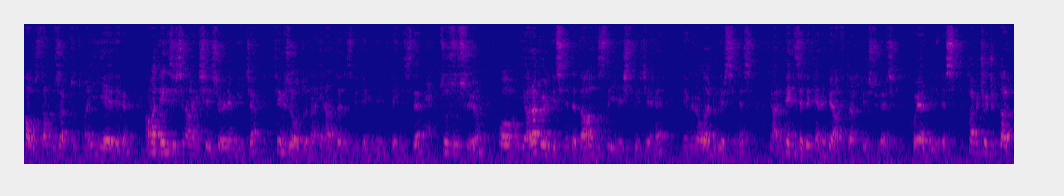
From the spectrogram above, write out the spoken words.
havuzdan uzak tutmayı yeğlerim. Ama deniz için aynı şeyi söylemeyeceğim. Temiz olduğuna inandığınız bir deni- denizde tuzlu suyun o yara bölgesini de daha hızlı iyileştireceğine emin olabilirsiniz. Yani denize de gene bir hafta bir süreç koyabiliriz. Tabii çocuklar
